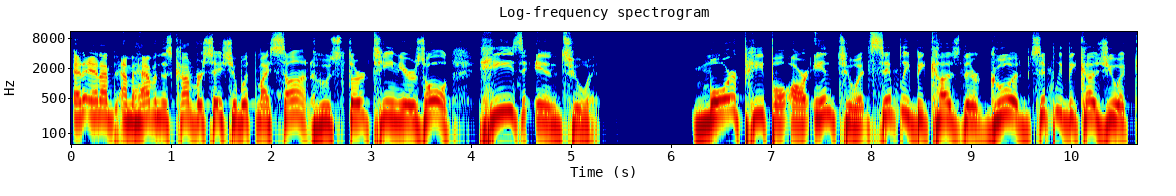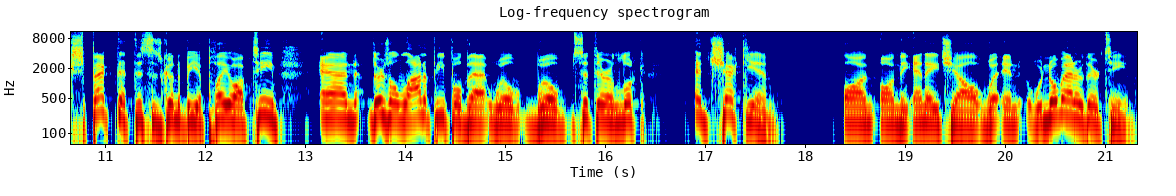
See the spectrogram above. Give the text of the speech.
And, and I'm, I'm having this conversation with my son, who's 13 years old. He's into it. More people are into it simply because they're good, simply because you expect that this is going to be a playoff team. And there's a lot of people that will will sit there and look and check in on on the NHL and no matter their team,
